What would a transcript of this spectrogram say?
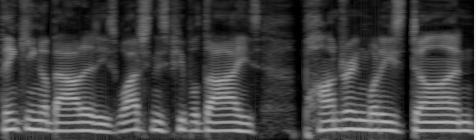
thinking about it. He's watching these people die. He's pondering what he's done.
